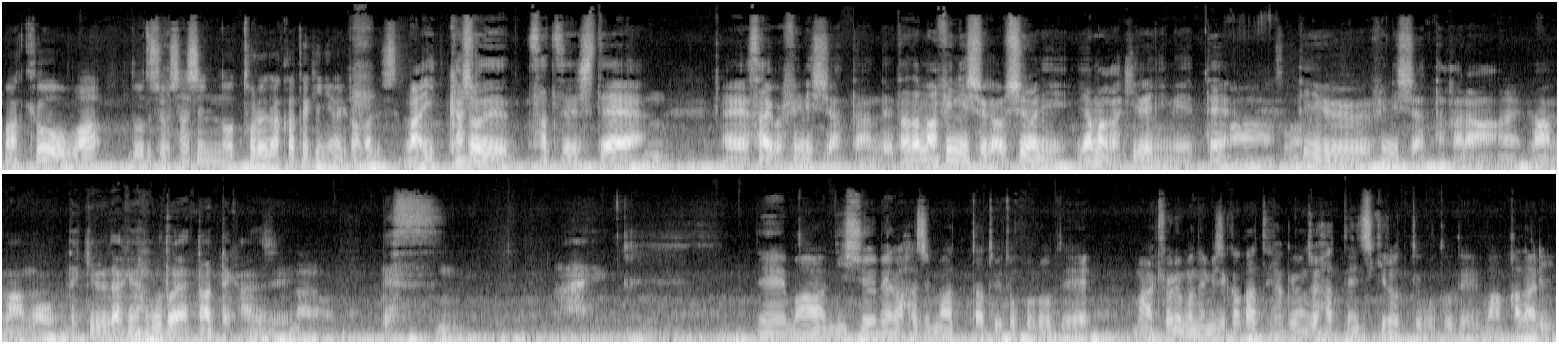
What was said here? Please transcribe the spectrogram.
まあ今日はどうでしょう、写真の撮れ高的にはいかがでしたか？まあ一箇所で撮影して、うん、えー、最後フィニッシュやったんで、ただまあフィニッシュが後ろに山が綺麗に見えて、っていうフィニッシュやったから、はい、まあまあもうできるだけのことをやったって感じです。うん、はい。で、まあ2周目が始まったというところで、まあ距離もね短かった。148.1キロってことで、まあかなり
